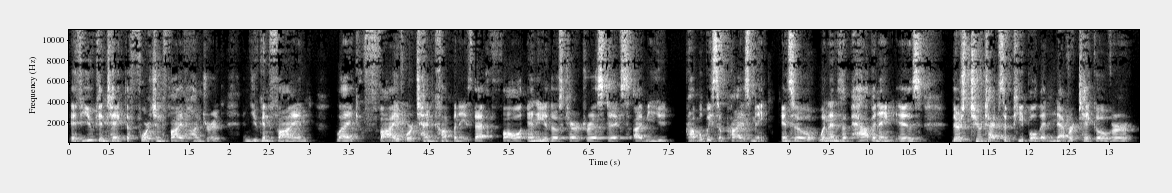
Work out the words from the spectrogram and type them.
if you can take the Fortune 500 and you can find like five or 10 companies that follow any of those characteristics, I mean, you probably surprise me. And so what ends up happening is there's two types of people that never take over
